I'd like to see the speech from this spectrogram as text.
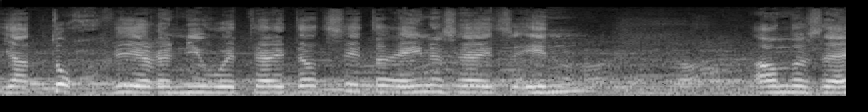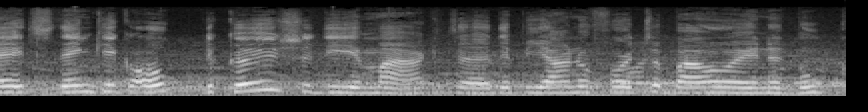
ja, toch weer een nieuwe tijd. Dat zit er enerzijds in. Anderzijds denk ik ook de keuze die je maakt. eh, De piano voor te bouwen in het boek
